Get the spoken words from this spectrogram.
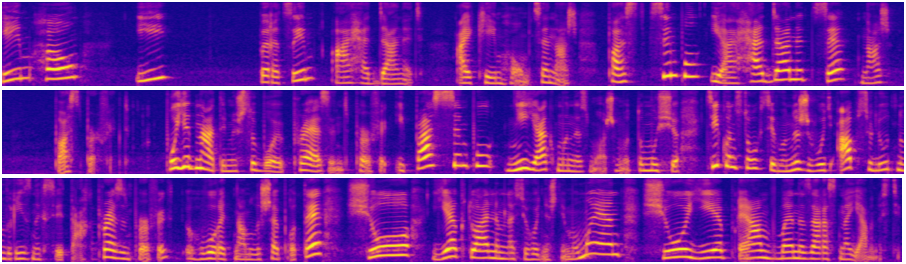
came home і Перед цим I had done it. I came home. Це наш past simple, і I had done it це наш past perfect. Поєднати між собою present perfect і past simple ніяк ми не зможемо, тому що ці конструкції вони живуть абсолютно в різних світах. Present perfect говорить нам лише про те, що є актуальним на сьогоднішній момент, що є прямо в мене зараз в наявності.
